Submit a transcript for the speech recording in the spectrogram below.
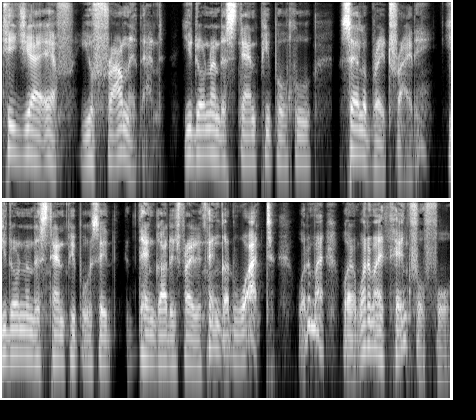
TGIF, you frown at that. You don't understand people who celebrate Friday. You don't understand people who say, "Thank God it's Friday." Thank God what? What am I? What, what am I thankful for?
